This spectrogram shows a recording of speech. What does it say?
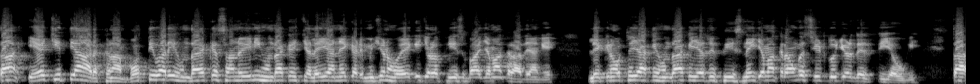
ਤਾਂ ਇਹ ਚੀਜ਼ ਧਿਆਨ ਰੱਖਣਾ। ਬਹੁਤੀ ਵਾਰੀ ਹੁੰਦਾ ਹੈ ਕਿ ਸਾਨੂੰ ਇਹ ਨਹੀਂ ਹੁੰਦਾ ਕਿ ਚਲੇ ਜਾਣੇ ਕਿ ਐਡਮਿਸ਼ਨ ਹੋਏਗੀ, ਚਲੋ ਫੀਸ ਬਾਅਦ ਜਮ੍ਹਾਂ ਕਰਾ ਦੇਾਂਗੇ ਲੇਕਿਨ ਉੱਥੇ ਜਾ ਕੇ ਹੁੰਦਾ ਕਿ ਜੇ ਤੁਸੀਂ ਫੀਸ ਨਹੀਂ ਜਮ੍ਹਾਂ ਕਰਾਉਂਗੇ ਸੀਟ ਦੂਜੇ ਨੂੰ ਦੇ ਦਿੱਤੀ ਜਾਊਗੀ। ਤਾਂ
